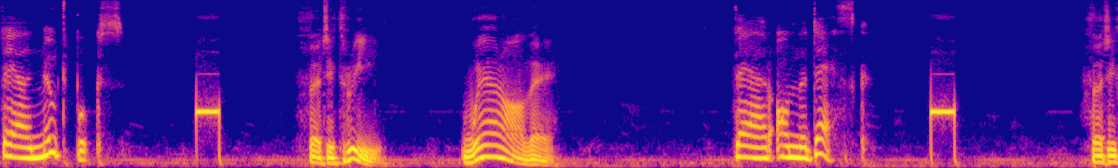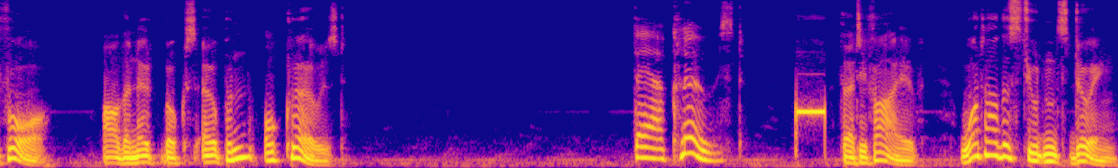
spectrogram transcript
They're notebooks. 33. Where are they? They're on the desk. 34. Are the notebooks open or closed? They're closed. 35. What are the students doing?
